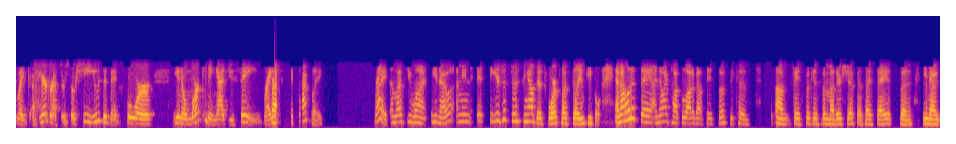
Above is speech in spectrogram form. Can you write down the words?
like a hairdresser, so she uses it for, you know, marketing, as you say, right? Right. Exactly. Right. Unless you want, you know, I mean, it, you're just missing out. There's four plus billion people. And I want to say, I know I talk a lot about Facebook because um, Facebook is the mothership, as I say. It's the, you know,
